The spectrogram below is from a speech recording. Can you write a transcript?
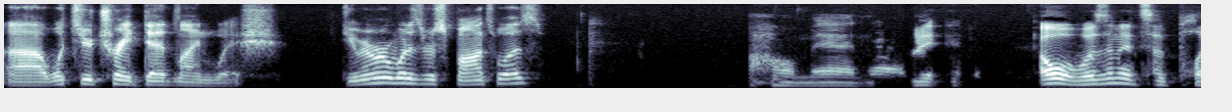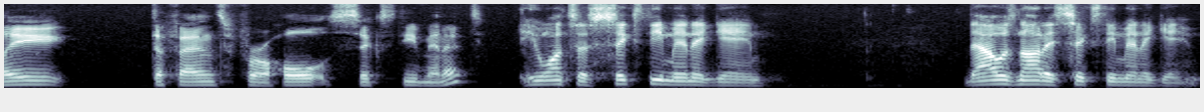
Uh, what's your trade deadline wish?" Do you remember what his response was? Oh man. I, Oh, wasn't it to play defense for a whole 60 minutes? He wants a 60 minute game. That was not a 60 minute game.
